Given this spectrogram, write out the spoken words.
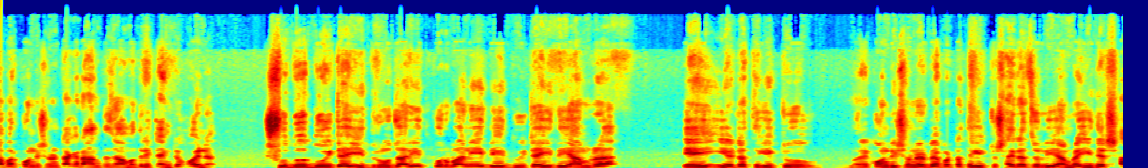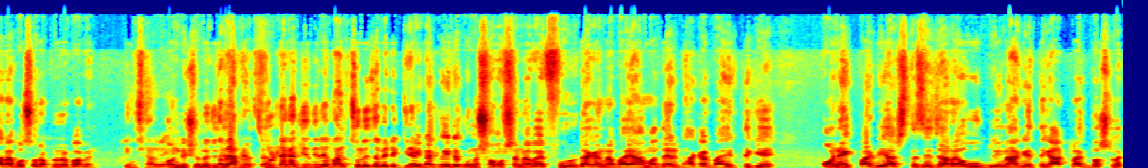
আবার কন্ডিশনের টাকাটা আনতে যাওয়া আমাদের এই টাইমটা হয় না। শুধু দুইটা ঈদ রোজার ঈদ কোরবানি ঈদ এই দুইটা ঈদেই আমরা এই ইয়েটা থেকে একটু মানে কন্ডিশনের ব্যাপারটা থেকে একটু সাইরা চলি আমরা ঈদের সারা বছর আপনারা পাবেন। কন্ডিশনে যদি আপনি ফুল টাকা দিয়ে দিলে মাল চলে যাবে এটা এটা এটা কোনো সমস্যা না ভাই ফুল টাকা না। ভাই আমাদের ঢাকার বাহির থেকে অনেক পার্টি আসতেছে যারা অগ্রিম আগে থেকে আট লাখ দশ লাখ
